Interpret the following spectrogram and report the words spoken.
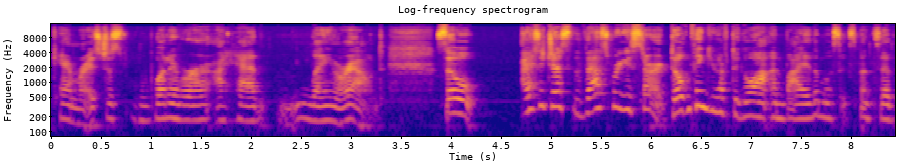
camera. It's just whatever I had laying around. So I suggest that that's where you start. Don't think you have to go out and buy the most expensive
